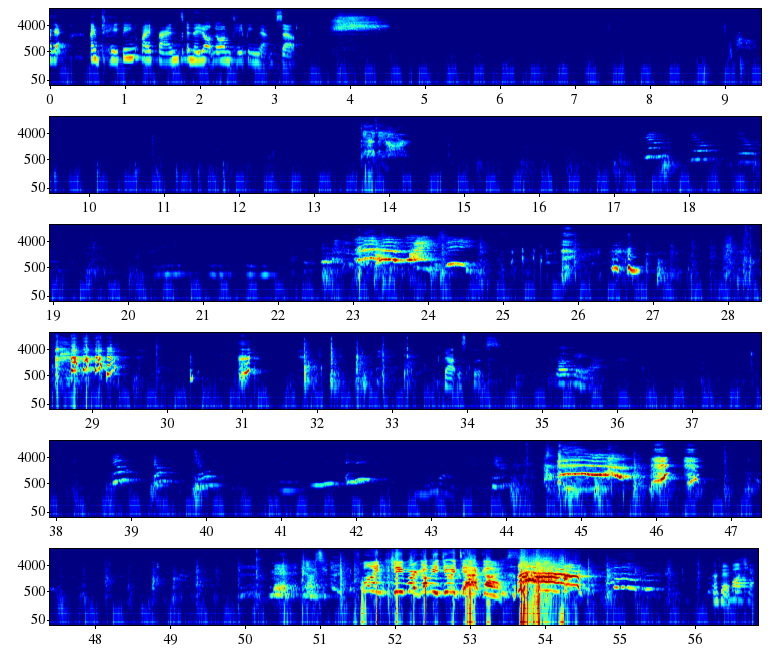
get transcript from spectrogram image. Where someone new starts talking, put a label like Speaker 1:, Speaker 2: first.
Speaker 1: Okay, I'm taping my friends, and they don't know I'm taping them. So, shh. That was close.
Speaker 2: Okay now. Flying sheep are coming to attack us!
Speaker 1: Okay.
Speaker 2: Watch out.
